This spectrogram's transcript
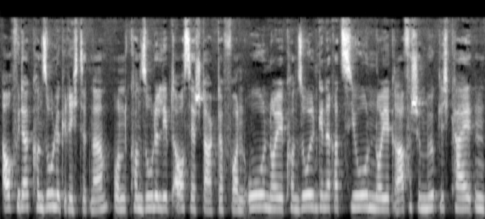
auch wieder Konsole gerichtet, ne? Und Konsole lebt auch sehr stark davon. Oh, neue Konsolengeneration, neue grafische Möglichkeiten,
